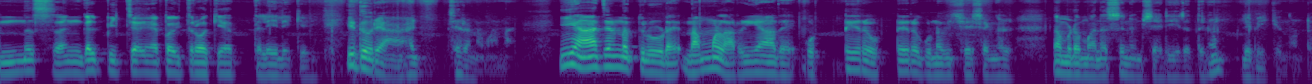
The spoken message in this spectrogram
എന്ന് സങ്കല്പിച്ച പവിത്രമാക്കിയ തലയിലേക്ക് ഇതൊരു ആചരണമാണ്. ഈ ആചരണത്തിലൂടെ നമ്മൾ അറിയാതെ ഒട്ടേറെ ഒട്ടേറെ ഗുണവിശേഷങ്ങൾ നമ്മുടെ മനസ്സിനും ശരീരത്തിനും ലഭിക്കുന്നുണ്ട്.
